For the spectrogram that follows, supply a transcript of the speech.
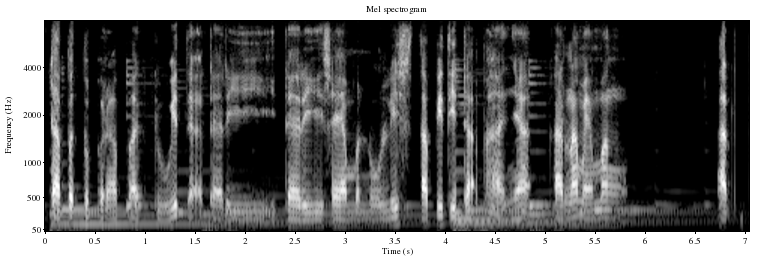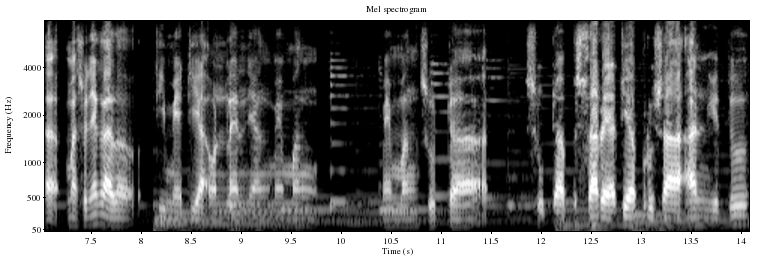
dapat beberapa duit ya dari dari saya menulis tapi tidak banyak karena memang uh, maksudnya kalau di media online yang memang memang sudah sudah besar ya dia perusahaan gitu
